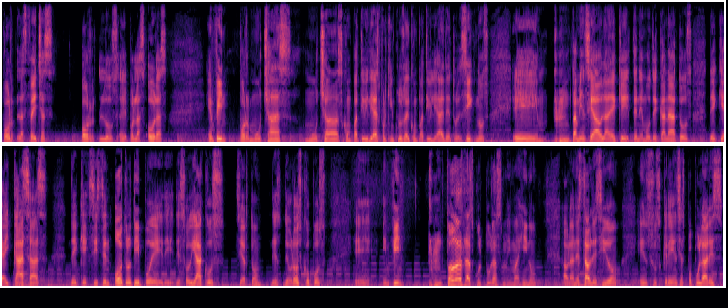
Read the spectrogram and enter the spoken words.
por las fechas, por, los, eh, por las horas, en fin, por muchas, muchas compatibilidades, porque incluso hay compatibilidades dentro de signos. Eh, también se habla de que tenemos decanatos, de que hay casas, de que existen otro tipo de, zodiacos, ¿cierto? De, horóscopos, eh, en fin. Todas las culturas, me imagino, habrán establecido en sus creencias populares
